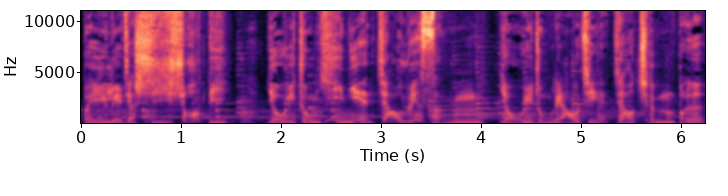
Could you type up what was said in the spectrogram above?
卑劣叫西夏迪，有一种意念叫怨神，有一种了解叫清白，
